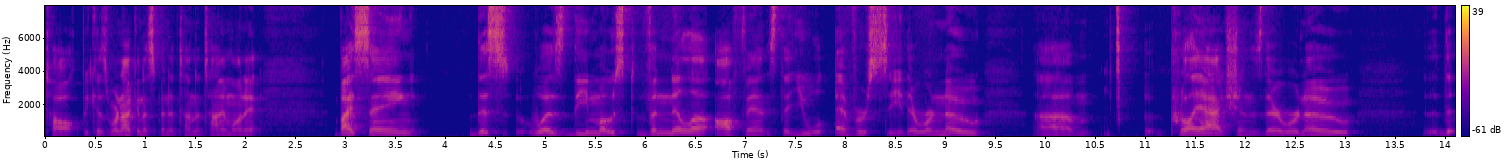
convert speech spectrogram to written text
talk because we're not going to spend a ton of time on it by saying this was the most vanilla offense that you will ever see. There were no um, play actions. There were no the,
